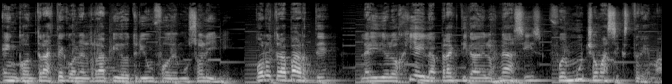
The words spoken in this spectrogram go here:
en contraste con el rápido triunfo de Mussolini. Por otra parte, la ideología y la práctica de los nazis fue mucho más extrema,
